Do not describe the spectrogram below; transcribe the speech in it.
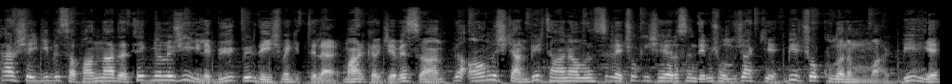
Her şey gibi sapanlar da teknoloji ile büyük bir değişime gittiler. Marka cebe sığan ve almışken bir tane alınsın ve çok işe yarasın demiş olacak ki birçok kullanımı var. Bilye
